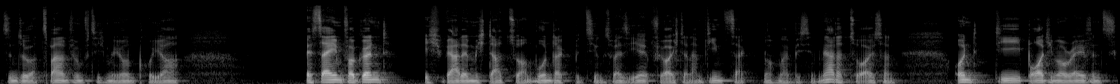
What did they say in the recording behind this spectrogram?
sind sogar 52 Millionen pro Jahr. Es sei ihm vergönnt. Ich werde mich dazu am Montag beziehungsweise für euch dann am Dienstag nochmal ein bisschen mehr dazu äußern. Und die Baltimore Ravens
